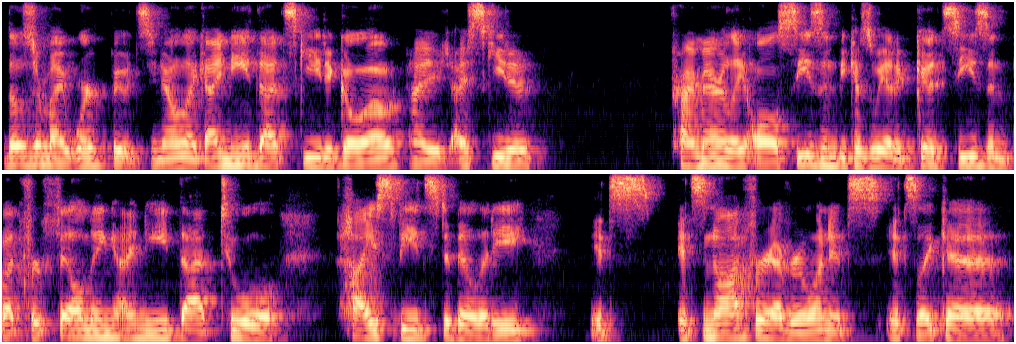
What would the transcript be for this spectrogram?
Those are my work boots. You know, like I need that ski to go out. I I skied it primarily all season because we had a good season. But for filming, I need that tool high speed stability. It's it's not for everyone. It's it's like a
